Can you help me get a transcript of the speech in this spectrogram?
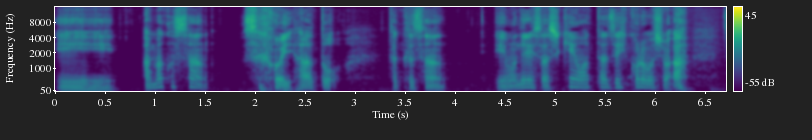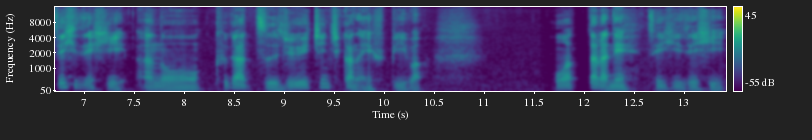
えー、あまこさん、すごい、ハート。たくさん、えー、モネレさん試験終わったらぜひコラボします。あ、ぜひぜひ、あのー、9月11日かな、FP は。終わったらね、ぜひぜひ、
